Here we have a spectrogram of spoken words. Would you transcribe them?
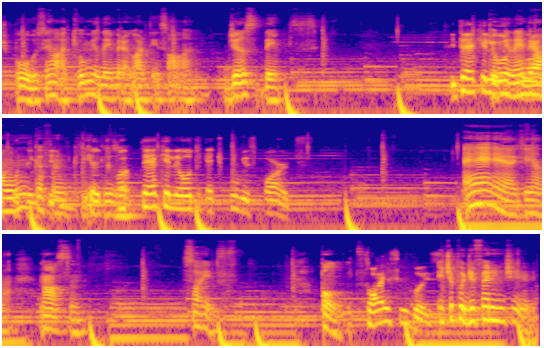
Tipo, sei lá, que eu me lembro agora tem só lá Just Dance. E tem aquele que outro. Eu me lembro a única que, franquia que, é, tipo, Tem aquele outro que é tipo esportes. É, aquele lá. Nossa. Só isso. Ponto. Só esses dois. E tipo, diferente.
